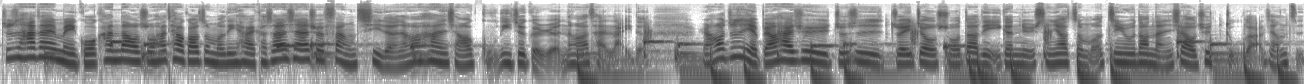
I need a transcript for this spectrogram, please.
就是他在美国看到说他跳高这么厉害，可是他现在却放弃了，然后他很想要鼓励这个人，然后他才来的。然后就是也不要太去就是追究说到底一个女生要怎么进入到男校去读啦，这样子。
